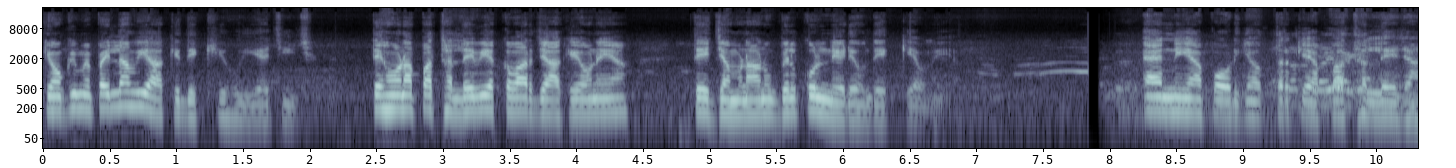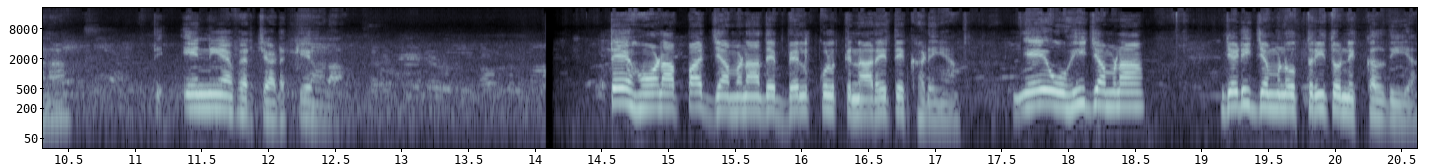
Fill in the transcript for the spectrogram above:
ਕਿਉਂਕਿ ਮੈਂ ਪਹਿਲਾਂ ਵੀ ਆ ਕੇ ਦੇਖੀ ਹੋਈ ਹੈ ਚੀਜ਼। ਤੇ ਹੁਣ ਆਪਾਂ ਥੱਲੇ ਵੀ ਇੱਕ ਵਾਰ ਜਾ ਕੇ ਆਉਣੇ ਆ, ਤੇ ਜਮਨਾ ਨੂੰ ਬਿਲਕੁਲ ਨੇੜਿਓਂ ਦੇਖ ਕੇ ਆਉਣੇ ਆ। ਐਨੀਆਂ ਪੌੜੀਆਂ ਉੱਤਰ ਕੇ ਆਪਾਂ ਥੱਲੇ ਜਾਣਾ, ਤੇ ਇੰਨੀਆਂ ਫਿਰ ਚੜ ਕੇ ਆਉਣਾ। ਤੇ ਹੁਣ ਆਪਾਂ ਜਮਨਾ ਦੇ ਬਿਲਕੁਲ ਕਿਨਾਰੇ ਤੇ ਖੜੇ ਆ। ਇਹ ਉਹੀ ਜਮਨਾ ਜਿਹੜੀ ਜਮਨੋਤਰੀ ਤੋਂ ਨਿਕਲਦੀ ਆ।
